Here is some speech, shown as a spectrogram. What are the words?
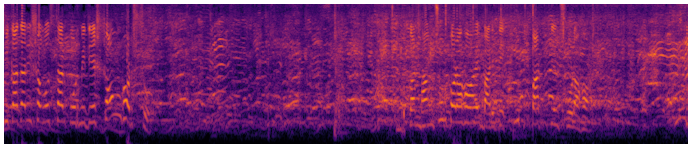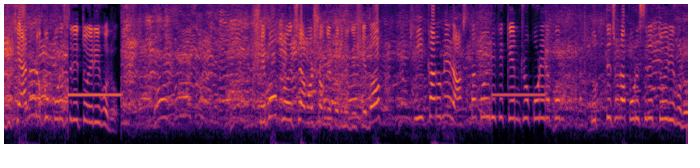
ঠিকাদারি সংস্থার কর্মীদের সংঘর্ষ। দোকান ভাঙচুর করা হয়, বাড়িতে ইট পাটকেল ছোড়া হয়। কেন এরকম পরিস্থিতি তৈরি হলো? সেবক রয়েছে আমার সঙ্গে প্রতিনিধি সেবক। কি কারণে রাস্তা তৈরিকে কেন্দ্র করে এরকম উত্তেজনা পরিস্থিতি তৈরি হলো?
